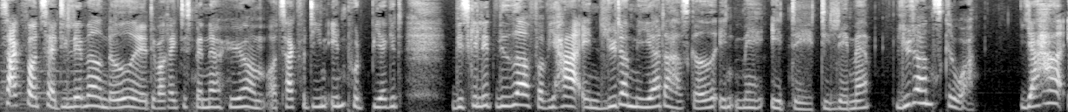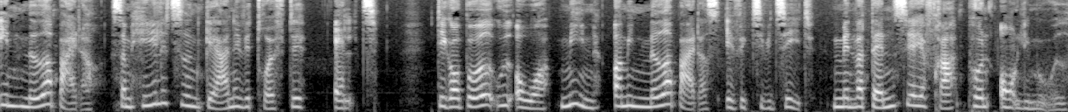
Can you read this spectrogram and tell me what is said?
Tak for at tage dilemmaet med. Øh, det var rigtig spændende at høre om, og tak for din input, Birgit. Vi skal lidt videre, for vi har en lytter mere, der har skrevet ind med et øh, dilemma. Lytteren skriver, Jeg har en medarbejder, som hele tiden gerne vil drøfte alt. Det går både ud over min og min medarbejders effektivitet. Men hvordan ser jeg fra på en ordentlig måde?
